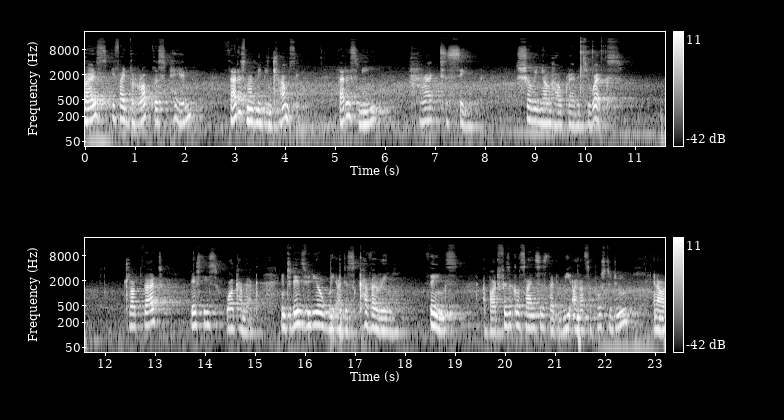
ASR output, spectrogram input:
Guys, if I drop this pen, that is not me being clumsy. That is me practicing, showing y'all how gravity works. Clock that. Besties, welcome back. In today's video, we are discovering things about physical sciences that we are not supposed to do in our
